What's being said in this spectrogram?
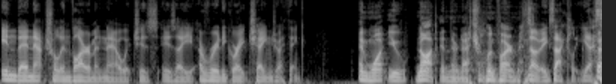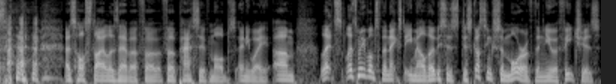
in their natural environment now, which is is a, a really great change, I think. And want you not in their natural environment. No, exactly. Yes, as hostile as ever for, for passive mobs. Anyway, um, let's let's move on to the next email. Though this is discussing some more of the newer features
